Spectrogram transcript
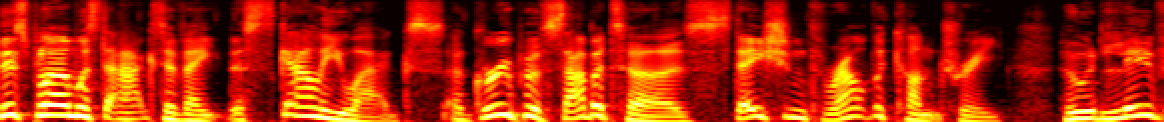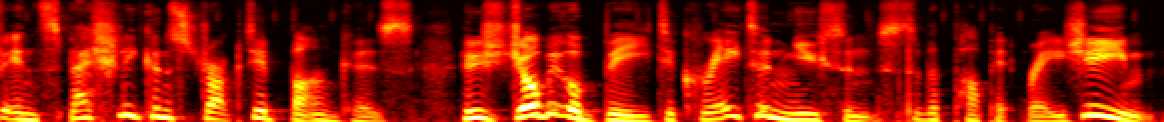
This plan was to activate the Scallywags, a group of saboteurs stationed throughout the country who would live in specially constructed bunkers, whose job it would be to create a nuisance to the puppet regime.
